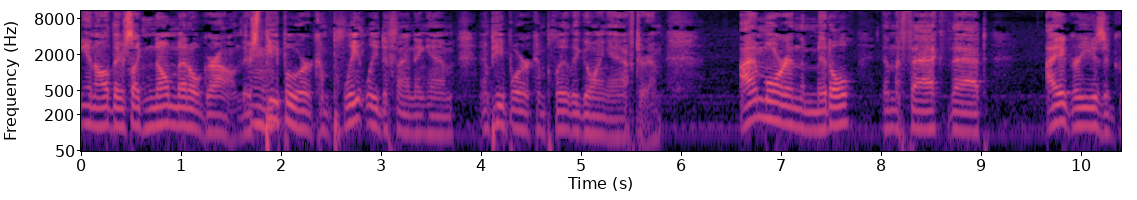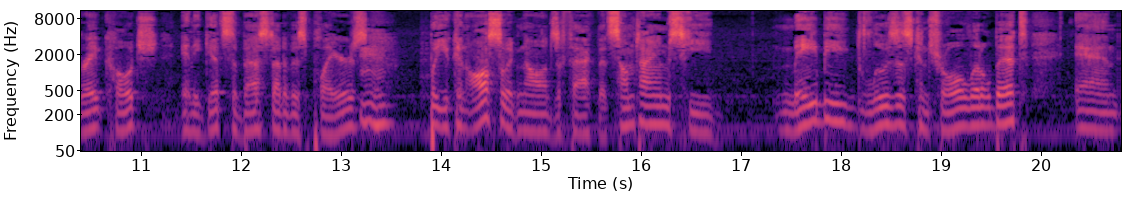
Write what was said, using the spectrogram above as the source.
You know, there's like no middle ground. There's mm-hmm. people who are completely defending him and people who are completely going after him. I'm more in the middle in the fact that I agree he's a great coach and he gets the best out of his players, mm-hmm. But you can also acknowledge the fact that sometimes he maybe loses control a little bit and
